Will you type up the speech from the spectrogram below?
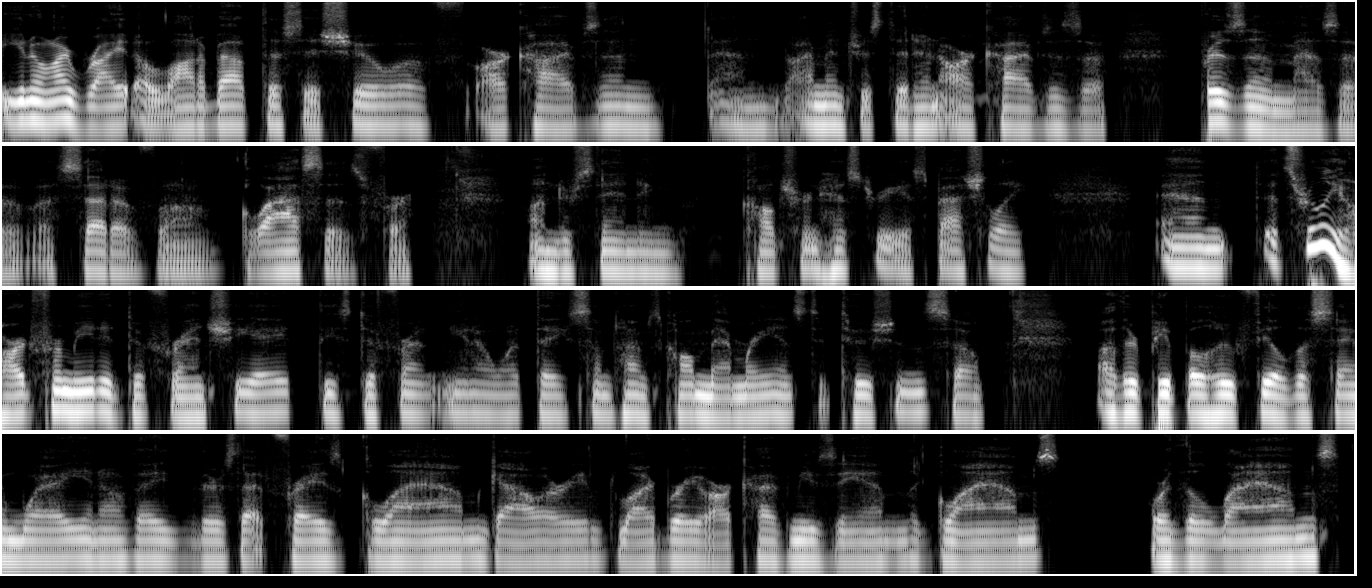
You know, I write a lot about this issue of archives, and, and I'm interested in archives as a prism, as a, a set of uh, glasses for understanding culture and history, especially. And it's really hard for me to differentiate these different, you know, what they sometimes call memory institutions. So other people who feel the same way, you know, they there's that phrase GLAM, gallery, library, archive, museum, the GLAMs or the LAMs,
